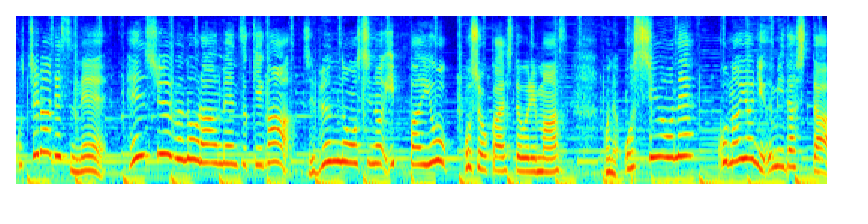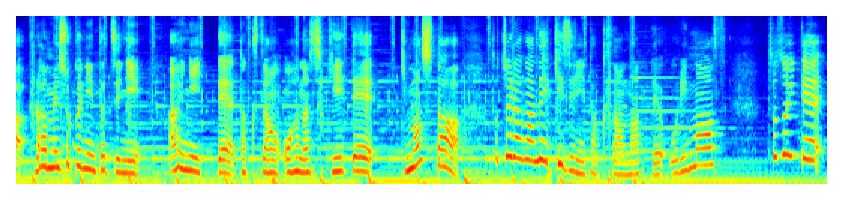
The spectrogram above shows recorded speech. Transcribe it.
こちらですね編集部のラーメン好きが自分の推しの一杯をご紹介しております。もうね推しをねこの世に生み出したラーメン職人たちに会いに行ってたくさんお話聞いてきました。そちらがね記事にたくさんなっております。続いて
